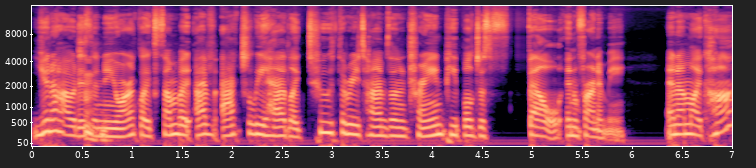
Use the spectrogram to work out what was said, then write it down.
you know how it is in mm-hmm. New York. Like somebody, I've actually had like two, three times on a train, people just fell in front of me, and I'm like, huh?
